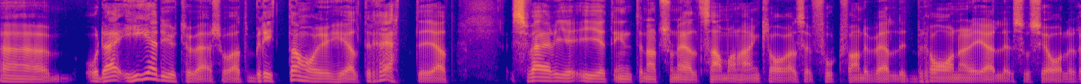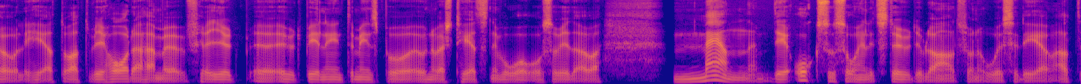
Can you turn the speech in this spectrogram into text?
Uh, och där är det ju tyvärr så att Britta har ju helt rätt i att Sverige i ett internationellt sammanhang klarar sig fortfarande väldigt bra när det gäller social rörlighet och att vi har det här med fri eh, utbildning, inte minst på universitetsnivå och så vidare. Va? Men det är också så enligt studier bland annat från OECD att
